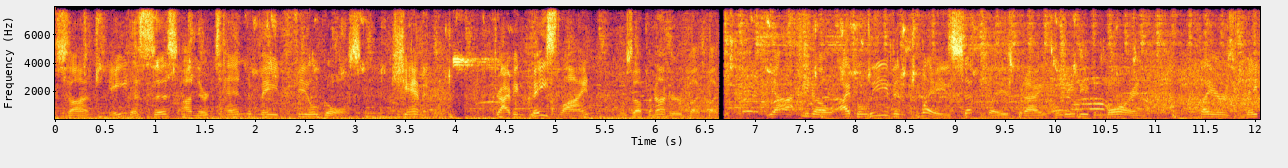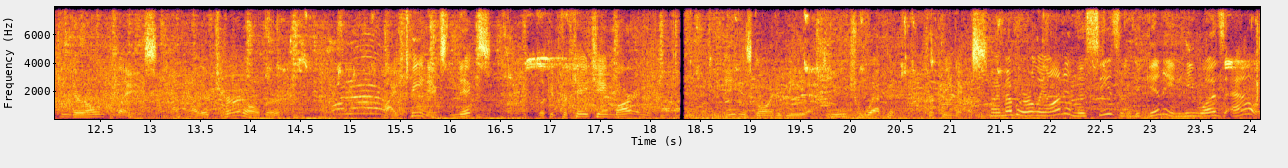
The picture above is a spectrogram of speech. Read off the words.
Sun, eight assists on their 10 made field goals. Shamet driving baseline was up and under, but, but yeah, you know, I believe in plays, set plays, but I believe even more in players making their own plays. Another turnover by Phoenix. Nix looking for KJ Martin. He is going to be a huge weapon for Phoenix. I remember early on in this season, beginning, he was out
